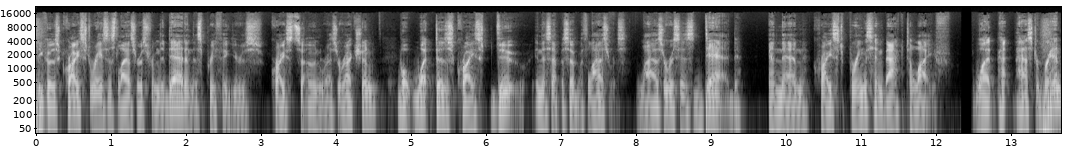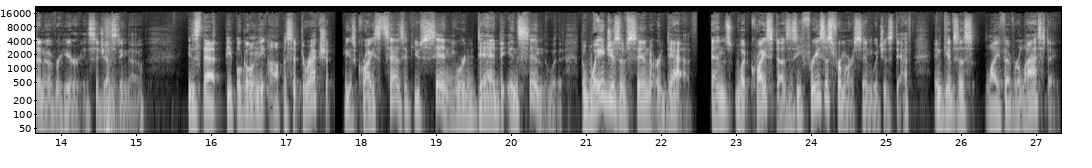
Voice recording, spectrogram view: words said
because Christ raises Lazarus from the dead, and this prefigures Christ's own resurrection. But what does Christ do in this episode with Lazarus? Lazarus is dead, and then Christ brings him back to life. What pa- Pastor Brandon over here is suggesting, though, is that people go in the opposite direction. Because Christ says, if you sin, you are dead in sin. The wages of sin are death. And what Christ does is he frees us from our sin, which is death, and gives us life everlasting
